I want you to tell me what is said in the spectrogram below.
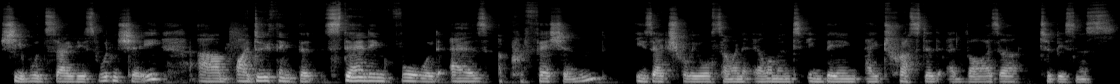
she would say this, wouldn't she? Um, I do think that standing forward as a profession is actually also an element in being a trusted advisor to business.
